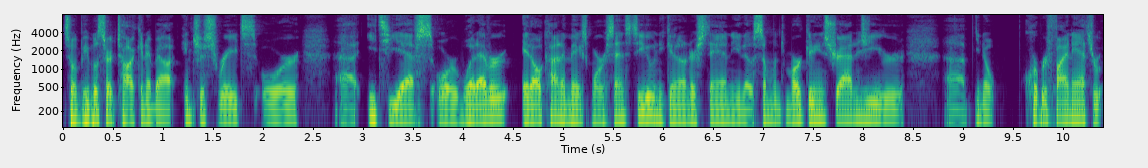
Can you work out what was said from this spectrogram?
So when people start talking about interest rates or uh, ETFs or whatever, it all kind of makes more sense to you. And you can understand, you know, someone's marketing strategy or, uh, you know, corporate finance or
